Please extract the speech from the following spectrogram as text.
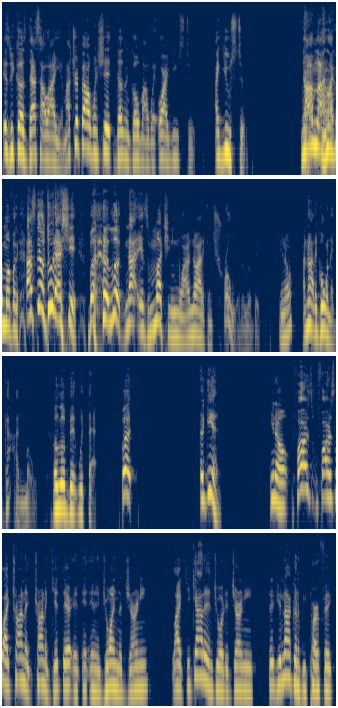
is because that's how I am. I trip out when shit doesn't go my way, or I used to. I used to. No, I'm not like a motherfucker. I still do that shit, but look, not as much anymore. I know how to control it a little bit. You know, I know how to go into God mode a little bit with that. But again, you know, far as far as like trying to trying to get there and, and, and enjoying the journey, like you gotta enjoy the journey. That you're not gonna be perfect.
